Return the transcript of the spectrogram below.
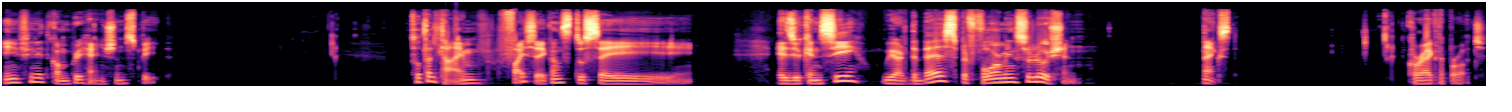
Infinite comprehension speed. Total time 5 seconds to say, as you can see, we are the best performing solution. Next. Correct approach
